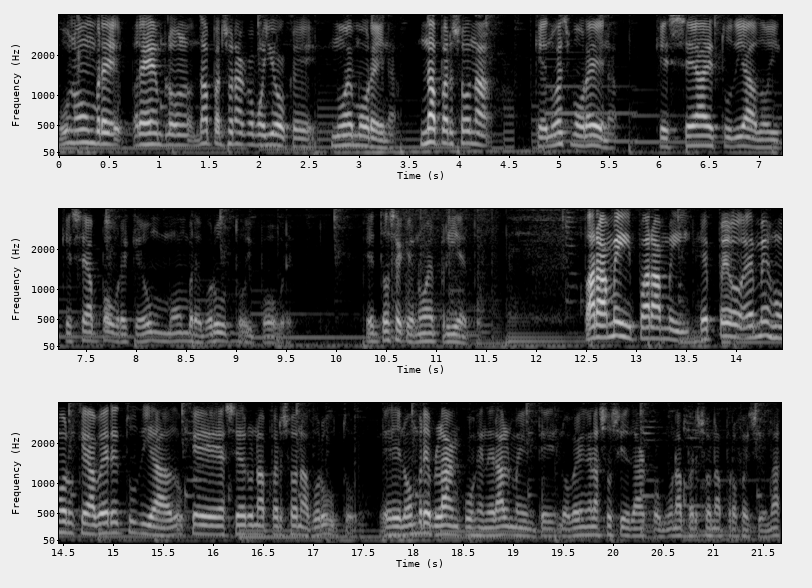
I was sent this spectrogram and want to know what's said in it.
un hombre, por ejemplo, una persona como yo que no es morena, una persona que no es morena, que sea estudiado y que sea pobre, que un hombre bruto y pobre. Entonces que no es prieto. Para mí, para mí, es, peor, es mejor que haber estudiado que ser una persona bruto. El hombre blanco generalmente lo ven en la sociedad como una persona profesional,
